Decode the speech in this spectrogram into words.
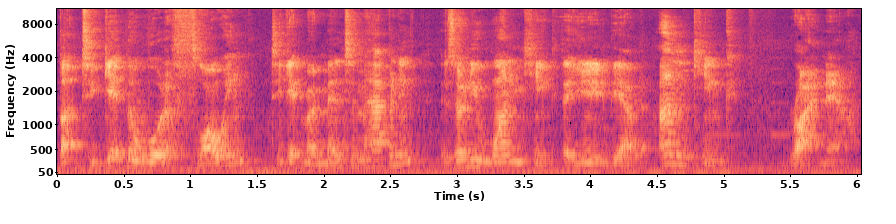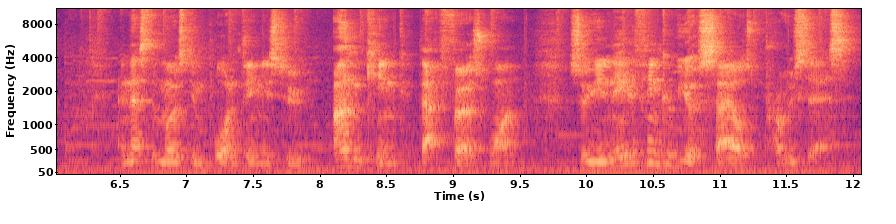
but to get the water flowing, to get momentum happening, there's only one kink that you need to be able to unkink right now. And that's the most important thing is to unkink that first one. So you need to think of your sales process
